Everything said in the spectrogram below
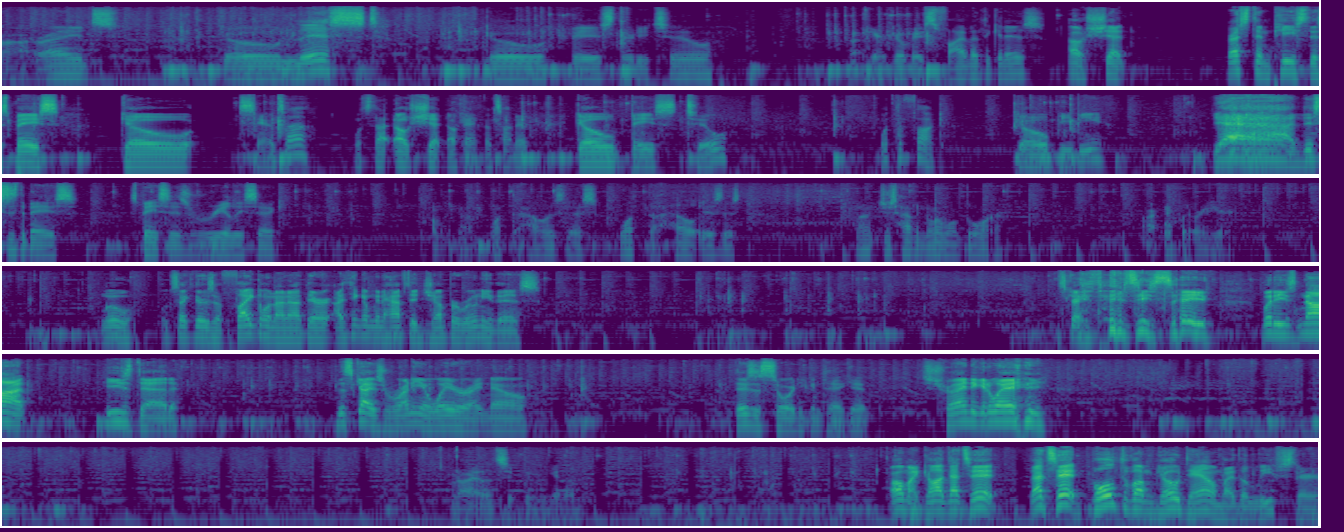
Alright. Go list. Go base 32. Not here. Go base 5, I think it is. Oh, shit. Rest in peace, this base. Go Santa? What's that? Oh, shit. Okay, that's not it. Go base 2? What the fuck? Go BB? Yeah! This is the base. This base is really sick. Oh my god, what the hell is this? What the hell is this? Why don't just have a normal door? Alright, we'll put it right here. Ooh, looks like there's a fight going on out there. I think I'm gonna have to jump a Rooney this. This guy thinks he's safe, but he's not. He's dead. This guy's running away right now. There's a sword, he can take it. He's trying to get away. let's see if we can get him. Oh my god, that's it! That's it! Both of them go down by the Leafster.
